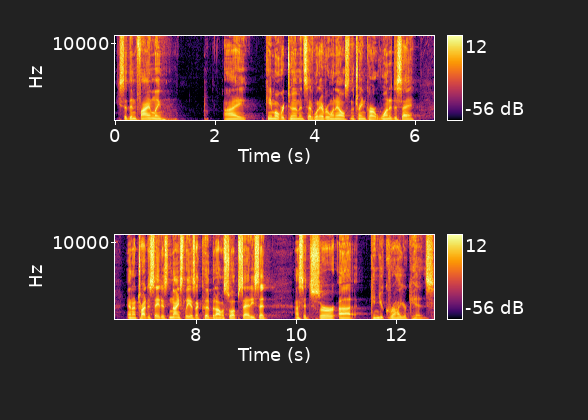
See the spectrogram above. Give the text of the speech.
He said, then finally, I came over to him and said what everyone else in the train car wanted to say. And I tried to say it as nicely as I could, but I was so upset. He said, I said, Sir, uh, can you cry your kids?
